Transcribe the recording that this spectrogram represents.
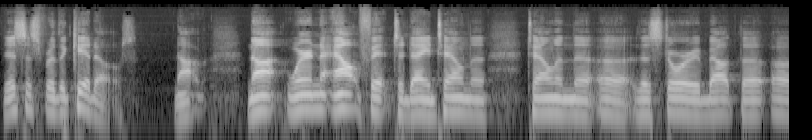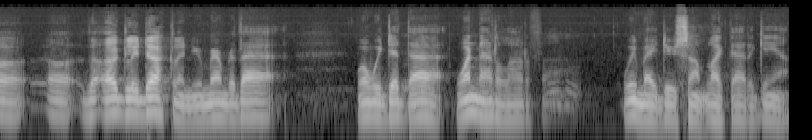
This is for the kiddos. Not, not wearing the outfit today, telling the, telling the, uh, the story about the, uh, uh, the ugly duckling. You remember that? When we did that. Wasn't that a lot of fun? We may do something like that again.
